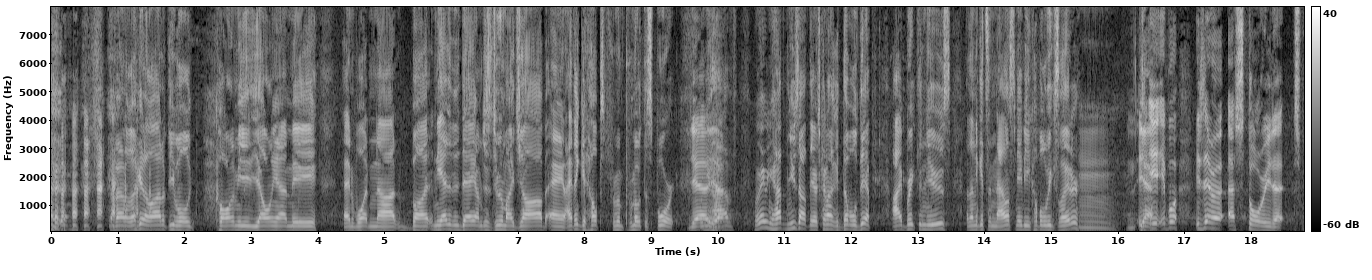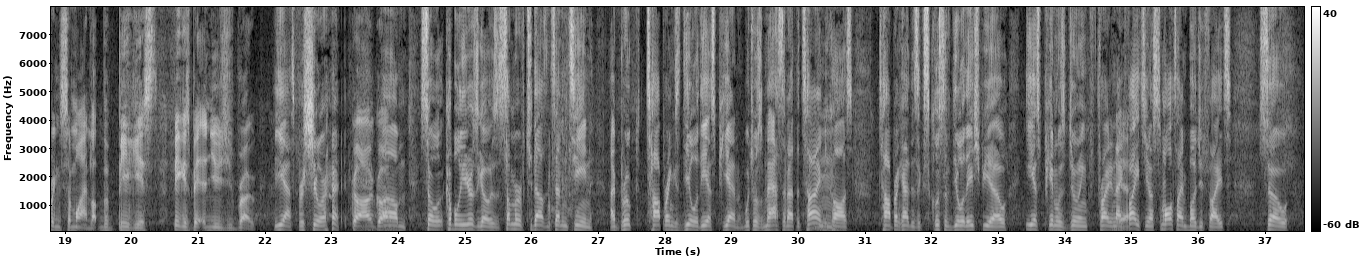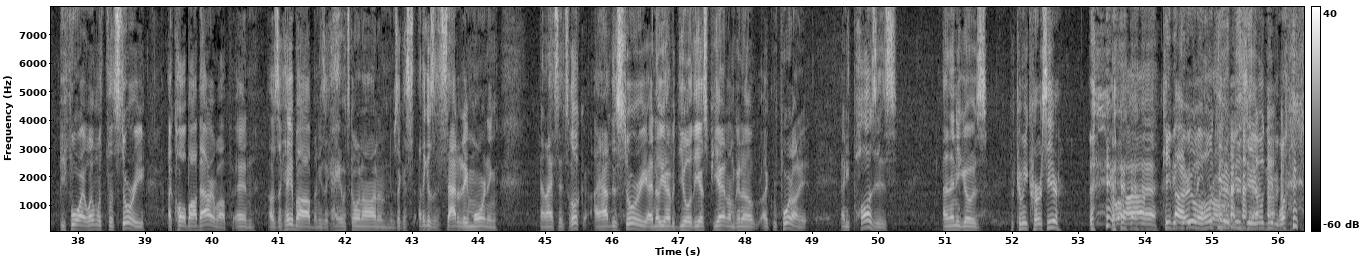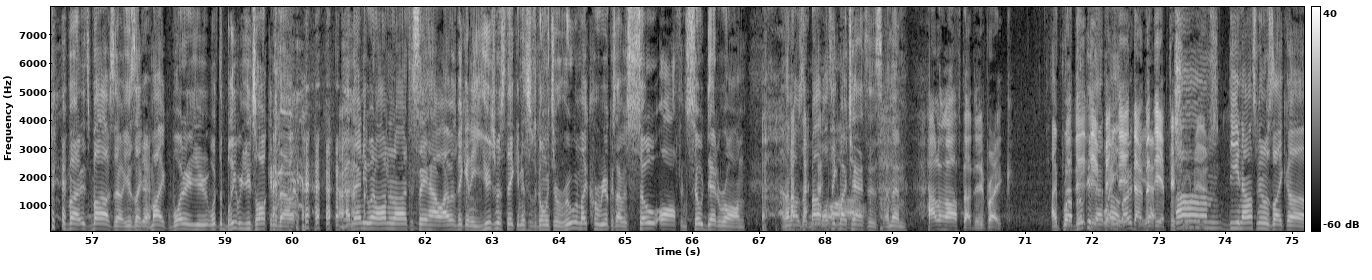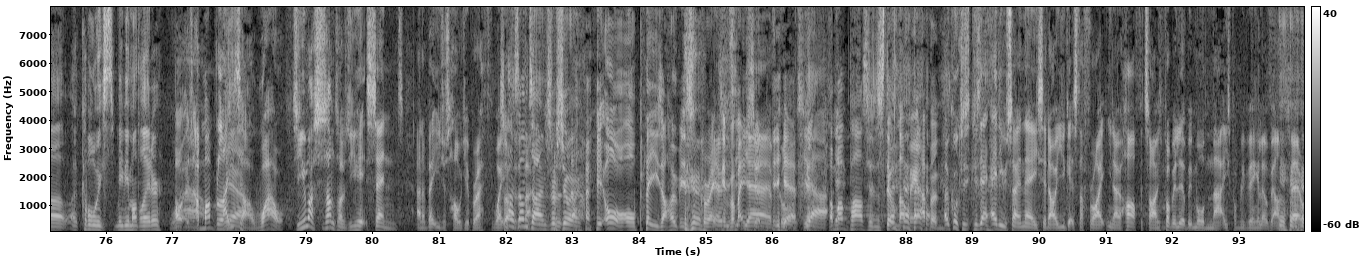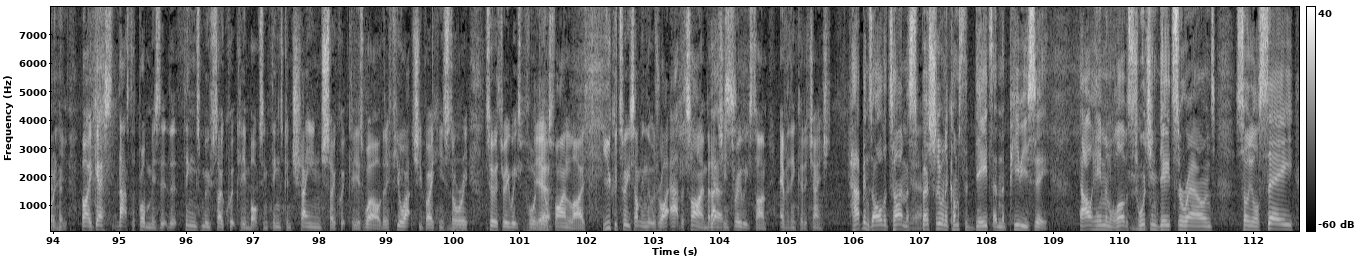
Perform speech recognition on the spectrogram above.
about look at a lot of people calling me, yelling at me, and whatnot. But in the end of the day, I'm just doing my job, and I think it helps promote the sport. Yeah, when you yeah. have when you have the news out there, it's kind of like a double dip. I break the news, and then it gets announced maybe a couple of weeks later. Is, Yeah. i- i- is there a, a story that springs to mind, like the biggest, biggest bit of news you broke? Yes, for sure. Go on, go on. Um, so a couple of years ago, it was summer of 2017, I broke Top Rank's deal with ESPN, which was massive at the time Mm. because Top Rank had this exclusive deal with HBO. ESPN was doing Friday night Yeah. fights, you know, small time budget fights. So before I went with the story, I call Bob Arum up and I was like, "Hey, Bob," and he's like, "Hey, what's going on?" And it was like, a, I think it was a Saturday morning, and I said, "Look, I have this story. I know you have a deal with ESPN. I'm gonna like report on it." And he pauses, and then he goes, "Can we curse here?" keep it, keep All it we'll, we'll keep it PG. We'll keep it. but it's Bob's though. He's like, Yeah. Mike, what are you? What the bleep were you talking about? and then he went on and on to say how I was making a huge mistake and this was going to ruin my career because I was so off and so dead wrong. And then I was like, Bob, I'll take my chances. And then How long after did it break? I bro- The- broke the- it the- that. the- uh, no, but the official news. um, the announcement was like uh, a couple of weeks, maybe a month later. Oh, it's a month later. Yeah. Wow. So you must sometimes you hit send, and I bet you just hold your breath, wait. Uh, for the sometimes, for sure. or, or please, I hope it's correct information. yeah, of course, yeah. A month passes and still nothing happened. Of course, because Eddie was saying there, he said, "Oh, you get stuff right, you know, half the time. He's probably a little bit more than that. He's probably being a little bit unfair on you." But I guess that's the problem is that, that things move so quickly in boxing. Things can change so quickly as well. That if you're actually breaking your story two or three weeks before a Yeah. deal's finalised, you could tweet something that was right at the time, but actually in three weeks' time, everything could have changed. happens all the time, especially when it comes to dates and the PBC. Al Haymon loves mm. switching dates around. So you'll say,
